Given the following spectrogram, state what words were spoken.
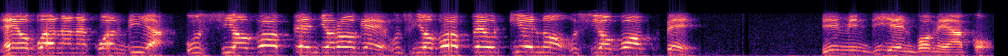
leo Bwana anakuambia usiogope njoroge usiogope utieno usiogope. Mimi ndiye ngome yako.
